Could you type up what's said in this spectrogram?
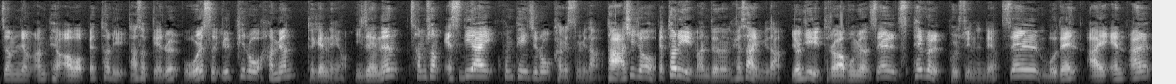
2.0A 배터리 5개를 OS 1P로 하면 되겠네요. 이제는 삼성 SDI 홈페이지로 가겠습니다. 다 아시죠? 배터리 만드는 회사입니다. 여기 들어가 보면 셀 스펙을 볼 수 있는데요. 셀 모델 INR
